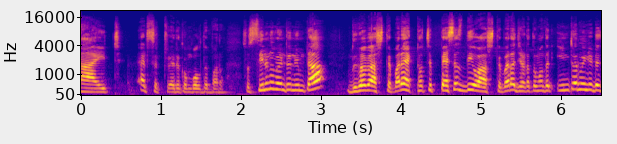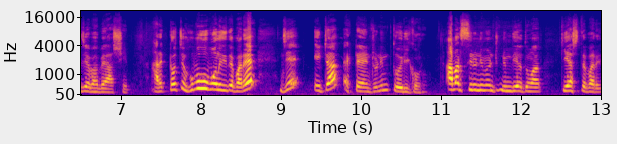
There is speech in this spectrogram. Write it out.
নাইট অ্যাটসেট্রা এরকম বলতে পারো। সো সিনোনিম অ্যান্টোনিমটা দুইভাবে আসতে পারে, একটা হচ্ছে প্যাসেজ দিয়েও আসতে পারে, যেটা তোমাদের ইন্টারমিডিয়েটে যেভাবে আসে। আরেকটা হচ্ছে হুবহু বলে দিতে পারে যে এটা একটা অ্যান্টোনিম তৈরি করো। আবার সিনোনিম অ্যান্টোনিম দিয়ে তোমার কি আসতে পারে?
